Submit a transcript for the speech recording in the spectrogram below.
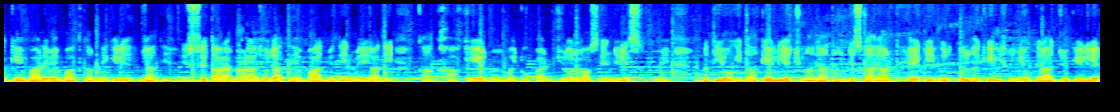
के बारे में बात करने के लिए जाती है। इससे तारा नाराज़ हो जाती है। बाद में दिन में आदि का खेल मुंबई 2.0 लॉस एंजलिस में प्रतियोगिता के लिए चुना जाता है, जिसका अर्थ है कि उस दुल्हे की संयुक्त राज्यों के लिए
